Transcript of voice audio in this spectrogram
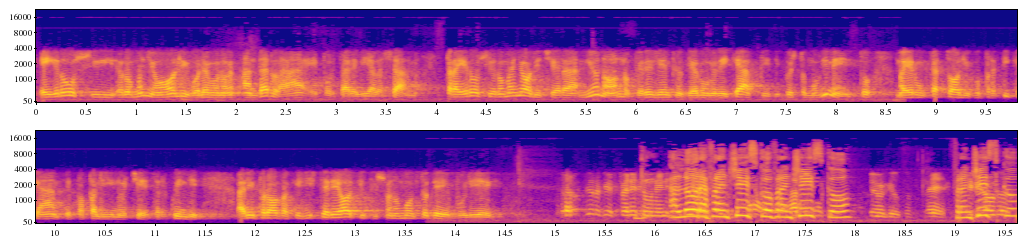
e i rossi romagnoli volevano andare là e portare via la salma. Tra i rossi romagnoli c'era mio nonno, per esempio, che era uno dei capi di questo movimento, ma era un cattolico praticante, papalino, eccetera. Quindi a riprova che gli stereotipi sono molto deboli. E... Allora Francesco, Francesco? Eh, Francesco?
